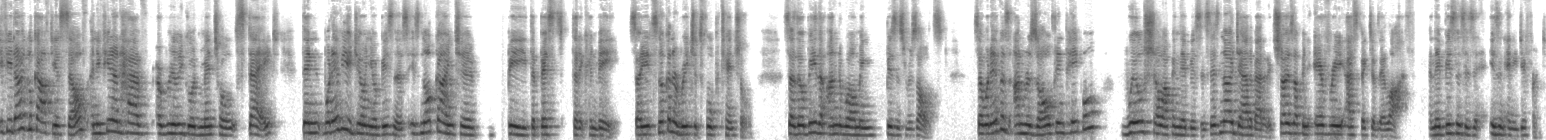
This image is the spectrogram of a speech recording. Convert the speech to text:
If you don't look after yourself and if you don't have a really good mental state, then whatever you do in your business is not going to be the best that it can be. So it's not going to reach its full potential. So there'll be the underwhelming business results. So whatever's unresolved in people will show up in their business. There's no doubt about it. It shows up in every aspect of their life, and their business isn't, isn't any different.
